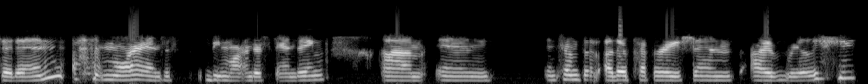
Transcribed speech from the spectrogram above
fit in more and just be more understanding. Um, and in terms of other preparations, I really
